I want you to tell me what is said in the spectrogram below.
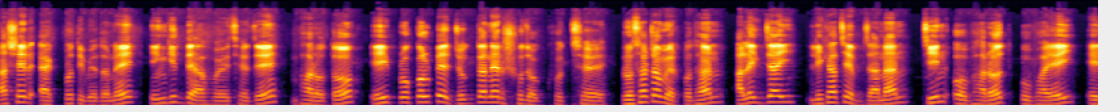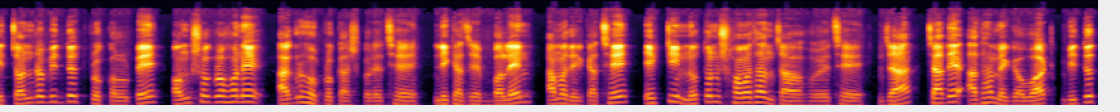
তাসের এক প্রতিবেদনে ইঙ্গিত দেওয়া হয়েছে যে ভারতও এই প্রকল্পে যোগদানের সুযোগ খুঁজছে। রোসাটমের প্রধান আলেকজাই লিখাচেব জানান চীন ও ভারত উভয়েই এই চন্দ্রবিদ্যুৎ প্রকল্পে অংশগ্রহণে আগ্রহ প্রকাশ করেছে। লিখাচেপ বলেন, আমাদের কাছে একটি নতুন সমাধান চাওয়া হয়েছে, যা চাঁদে আধা মেগাওয়াট বিদ্যুৎ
